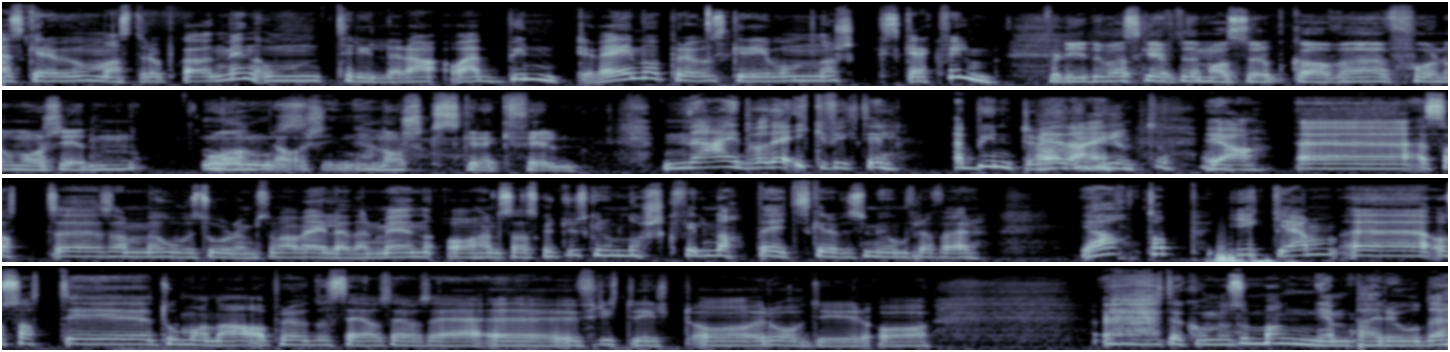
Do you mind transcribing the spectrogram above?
jeg skrev jo masteroppgaven min om thrillere, og jeg begynte vei med å prøve å skrive om norsk skrekkfilm. Fordi du har skrevet en masteroppgave for noen år siden om år siden, ja. norsk skrekkfilm. Nei, det var det jeg ikke fikk til. Jeg begynte ved Ja, begynte. Ja, eh, jeg satt eh, sammen med Ove Solum, som var veilederen min, og han sa skal ikke du skrive om norsk film, da? Det er ikke skrevet så mye om fra før. Ja, topp. Gikk hjem eh, og satt i to måneder og prøvde å se og se og se. Eh, fritt vilt og rovdyr og eh, Det kom jo så mange en periode.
